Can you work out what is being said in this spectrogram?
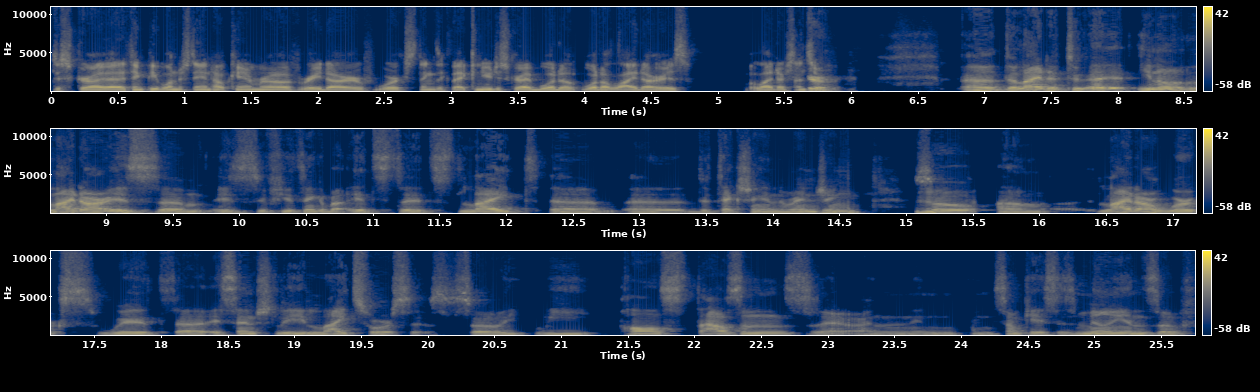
describe? I think people understand how camera, radar works, things like that. Can you describe what a what a lidar is? A lidar sensor. Sure. Uh, lidar to. Uh, you know, lidar is um, is if you think about it, it's it's light uh, uh detection and ranging. Mm-hmm. So um, lidar works with uh, essentially light sources. So we pulse thousands uh, and in, in some cases millions of,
